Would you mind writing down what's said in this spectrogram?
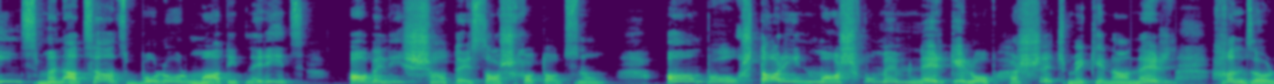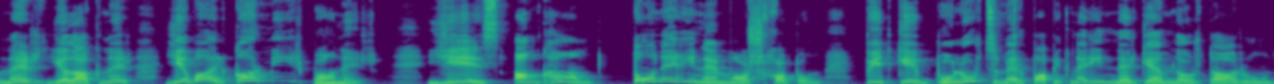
ինձ մնացած բոլոր մատիտներից ավելի շատ ես աշխատացնում։ Ամբողջ տարին մաշվում եմ ներկելով հրշեջ մեքենաներ, խնձորներ, ելակներ եւ այլ կարմիր բաներ։ Ես անգամ տոներին եմ աշխատում։ Պետք է բոլոր ձմեր պապիկներին ներկեմ նոր տարուն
